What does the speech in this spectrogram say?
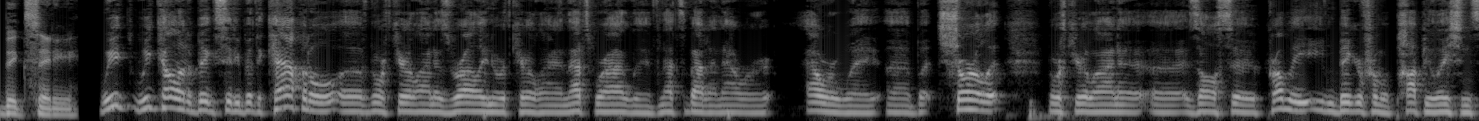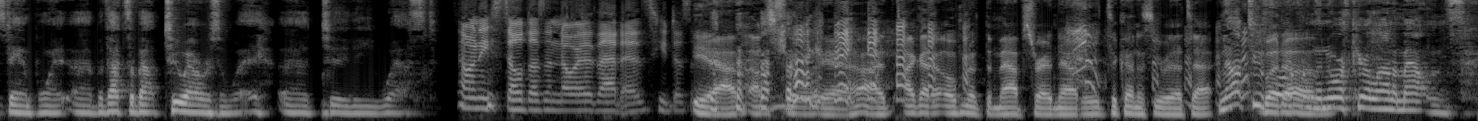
Big city. We we call it a big city, but the capital of North Carolina is Raleigh, North Carolina, and that's where I live, and that's about an hour hour away. Uh, but Charlotte, North Carolina, uh, is also probably even bigger from a population standpoint, uh, but that's about two hours away uh, to the west. Tony still doesn't know where that is. He doesn't. Yeah, I'm still, yeah. I, I got to open up the maps right now to, to, kind of see where that's at. Not too but, far um, from the um, North Carolina mountains.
